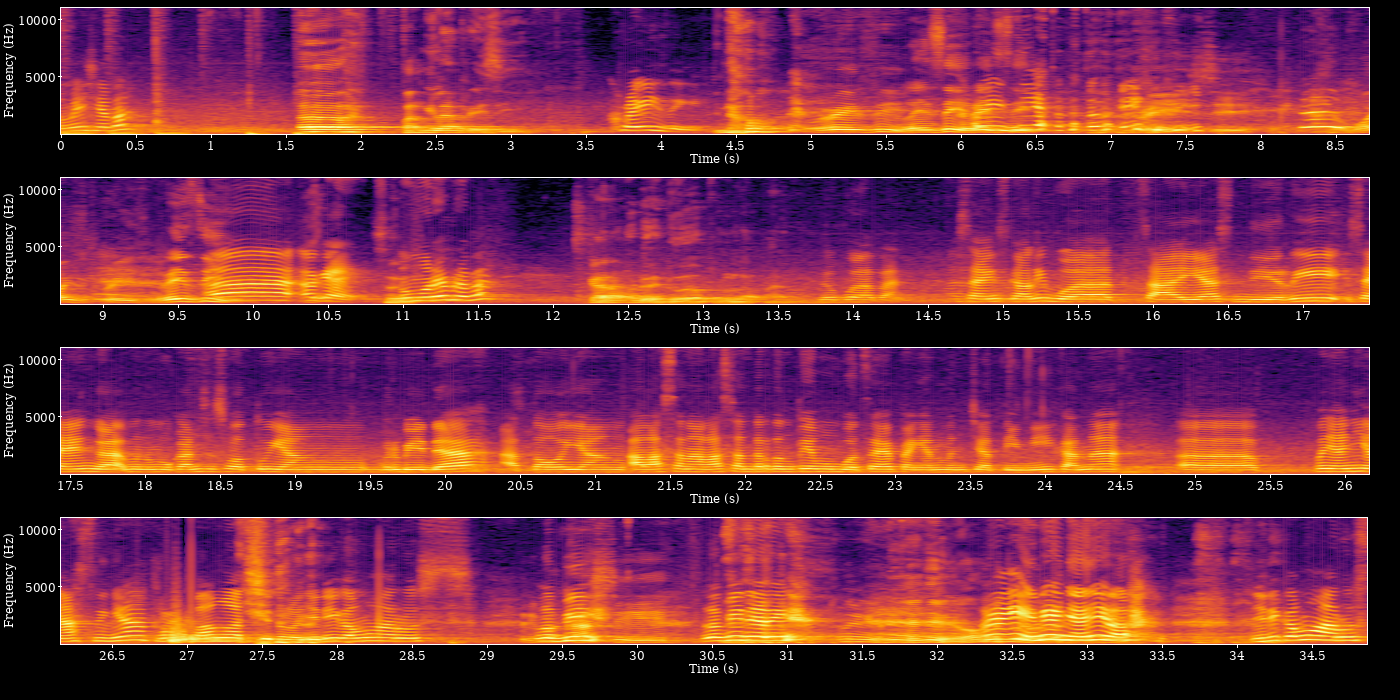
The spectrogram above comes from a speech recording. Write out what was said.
Namanya siapa? Eh, panggilan Rezi. Crazy. You know? Crazy. Rezi, Crazy Rezi. atau Crazy? Crazy. Your voice is crazy. Rezi. Ah, Oke, Sorry. umurnya berapa? Sekarang udah 28. 28. Sayang sekali buat saya sendiri, saya nggak menemukan sesuatu yang berbeda atau yang alasan-alasan tertentu yang membuat saya pengen mencet ini karena eh, penyanyi aslinya keren banget gitu loh. Jadi kamu harus Terima lebih kasih. lebih dari Ini nyanyi ya? oh, ini yang nyanyi loh. Jadi kamu harus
